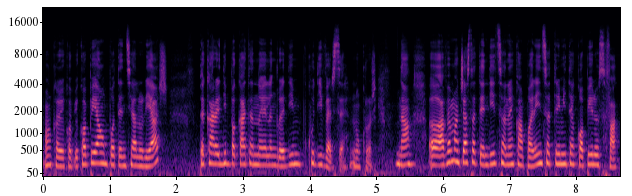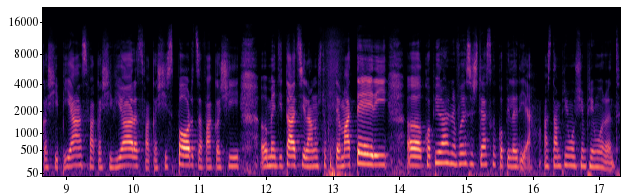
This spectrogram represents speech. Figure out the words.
Oricărui copil. Copiii au un potențial uriaș pe care, din păcate, noi îl îngrădim cu diverse lucruri. Da? Uh, avem această tendință noi, ca părinți, să trimitem copilul să facă și pian, să facă și vioară, să facă și sport, să facă și uh, meditații la nu știu câte materii. Uh, copilul are nevoie să-și trăiască copilăria. Asta în primul și în primul rând.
